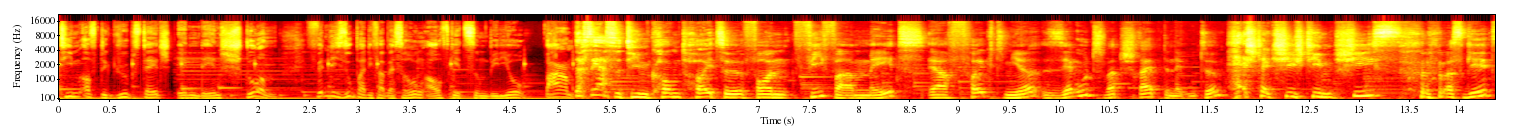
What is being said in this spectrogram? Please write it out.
Team of the Group Stage in den Sturm. Finde ich super die Verbesserung, auf geht's zum Video, bam! Das erste Team kommt heute von FIFA Mate. Er folgt mir. Sehr gut. Was schreibt denn der Gute? Hashtag Schieß-Team Schieß. Was geht?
